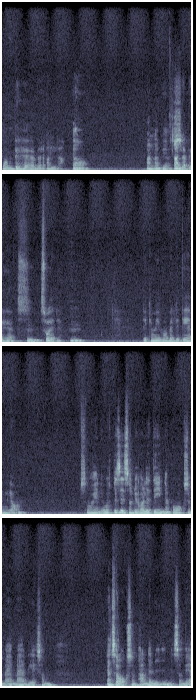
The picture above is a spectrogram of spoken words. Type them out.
och vi behöver alla. Ja. Alla behövs. Alla behövs. Mm. Så är det. Mm. Det kan vi vara väldigt eniga om. Så är det. Och precis som du var lite inne på också med, med liksom en sak som pandemin som vi,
